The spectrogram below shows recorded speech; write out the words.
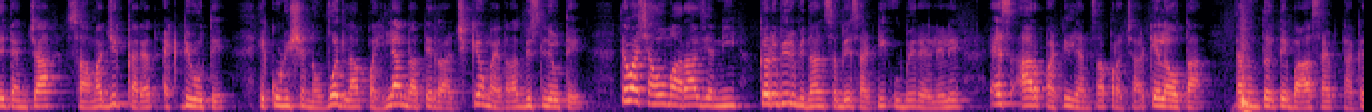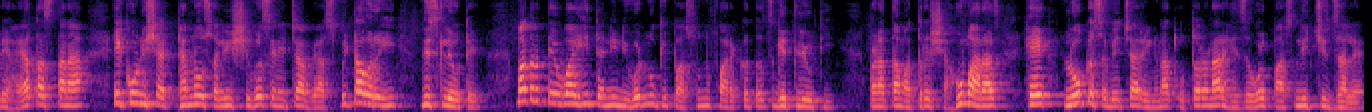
ते त्यांच्या सामाजिक कार्यात ॲक्टिव्ह होते. एकोणीसशे नव्वदला पहिल्यांदा ते राजकीय मैदानात दिसले होते. तेव्हा शाहू महाराज यांनी करवीर विधानसभेसाठी उभे राहिलेले एस आर पाटील यांचा प्रचार केला होता. त्यानंतर ते बाळासाहेब ठाकरे हयात असताना एकोणीसशे अठ्ठ्याण्णव साली शिवसेनेच्या व्यासपीठावरही दिसले होते. मात्र तेव्हाही त्यांनी निवडणुकीपासून फारकतच घेतली होती. पण आता मात्र शाहू महाराज हे लोकसभेच्या रिंगणात उतरणार हे जवळपास निश्चित झालंय.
